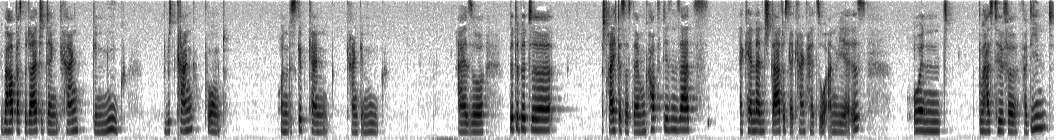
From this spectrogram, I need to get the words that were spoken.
Überhaupt, was bedeutet denn krank genug? Du bist krank, Punkt. Und es gibt kein krank genug. Also bitte, bitte streich das aus deinem Kopf, diesen Satz. Erkenne deinen Status der Krankheit so an, wie er ist. Und du hast Hilfe verdient.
